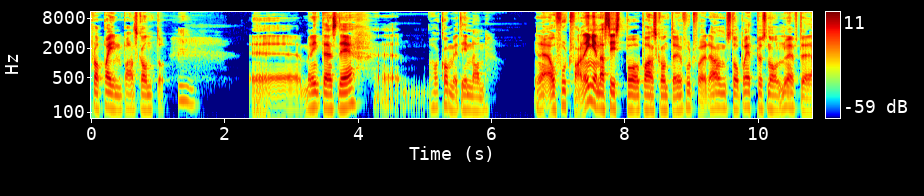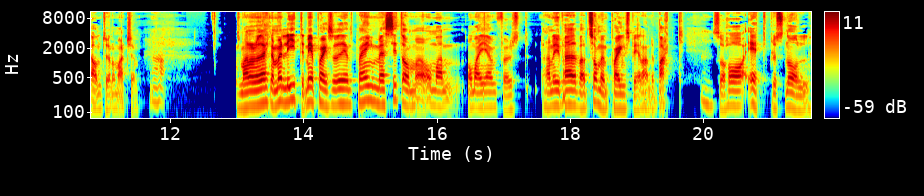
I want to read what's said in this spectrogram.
ploppa in på hans konto. Mm. Eh, men inte ens det eh, har kommit innan. Och fortfarande ingen assist på, på hans konto. Fortfarande, han står på 1 plus 0 nu efter Almtuna-matchen. Så man har räknat med lite mer poäng. Så rent poängmässigt om man, om man, om man jämför. Han är ju värvad som en poängspelande back. Mm. Så ha 1 plus 0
